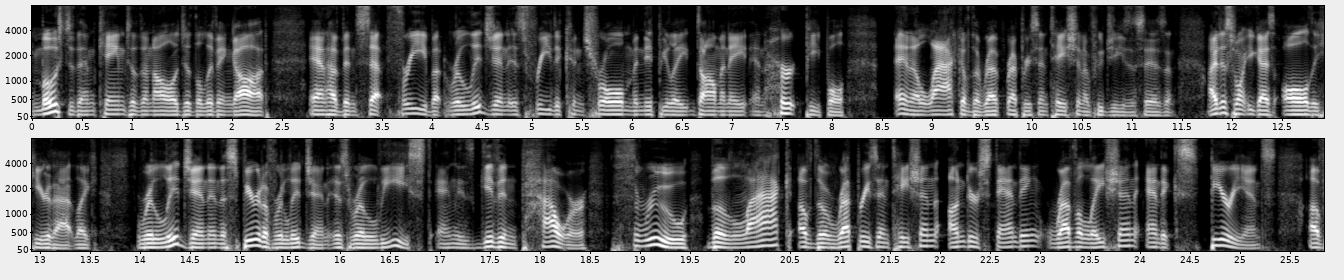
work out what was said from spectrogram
Most of them came to the knowledge of the living God and have been set free, but religion is free to control, manipulate, dominate and hurt people and a lack of the rep- representation of who Jesus is. And I just want you guys all to hear that like religion and the spirit of religion is released and is given power through the lack of the representation, understanding, revelation, and experience of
